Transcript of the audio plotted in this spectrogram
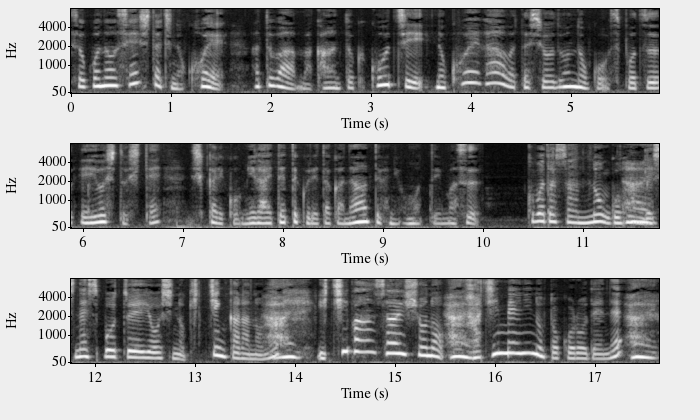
そこの選手たちの声、あとは、まあ、監督、コーチの声が私をどんどんこう、スポーツ栄養士として、しっかりこう、磨いてってくれたかな、というふうに思っています。小畑さんのご本ですね、はい、スポーツ栄養士のキッチンからのね、はい、一番最初の初めにのところでね、はい、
